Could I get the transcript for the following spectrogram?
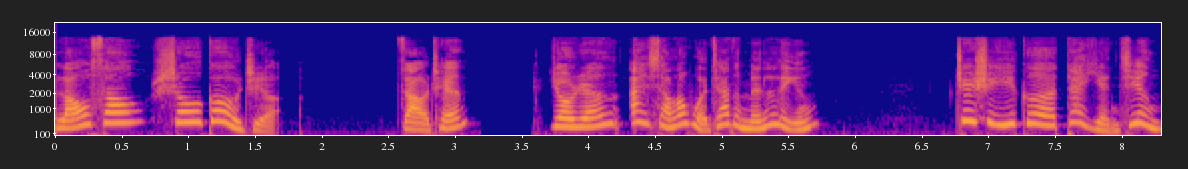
牢骚收购者。早晨，有人按响了我家的门铃。这是一个戴眼镜、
